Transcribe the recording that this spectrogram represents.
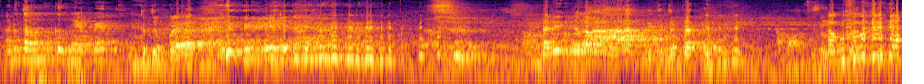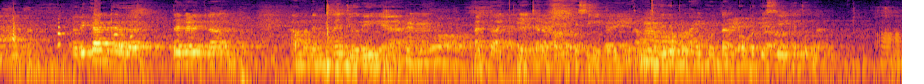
Aduh tanganku ke ngepet. kecepet, Tadi kita ah, dikecepet. apa sih? Tadi kan eh, tadi tadi bilang Ahmad Dhani kan juri ya. Hmm. Kan ada acara kompetisi gitu. Kamu sendiri pernah ikutan kompetisi gitu nggak? Oh,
